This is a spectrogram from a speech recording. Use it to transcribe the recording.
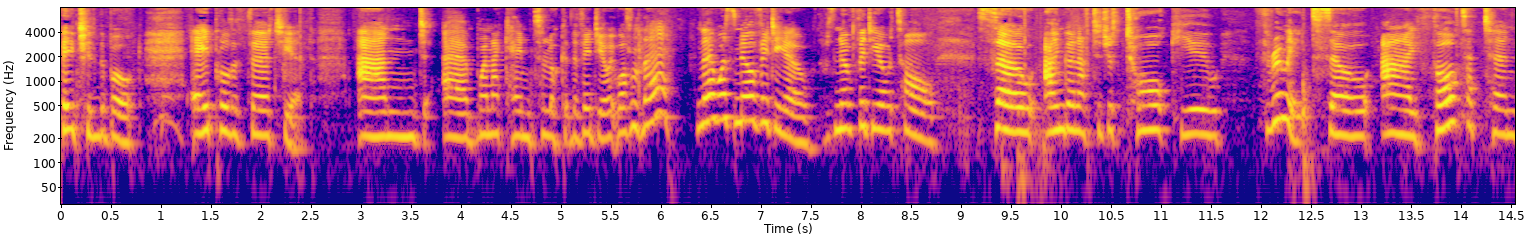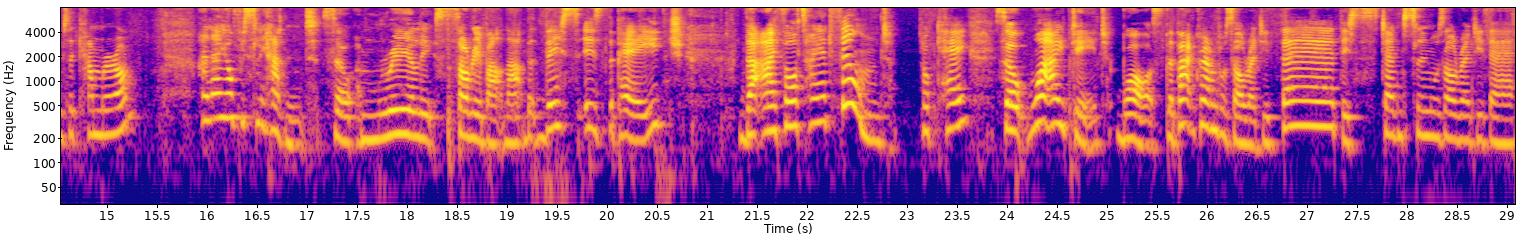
page in the book, April the 30th. And uh, when I came to look at the video, it wasn't there. There was no video. There was no video at all. So I'm going to have to just talk you through it. So I thought I'd turned the camera on and I obviously hadn't. So I'm really sorry about that. But this is the page that I thought I had filmed. Okay, so what I did was the background was already there, this stenciling was already there.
